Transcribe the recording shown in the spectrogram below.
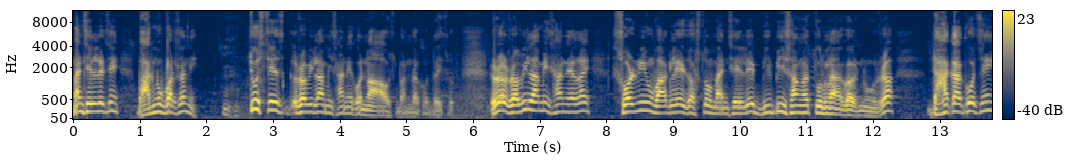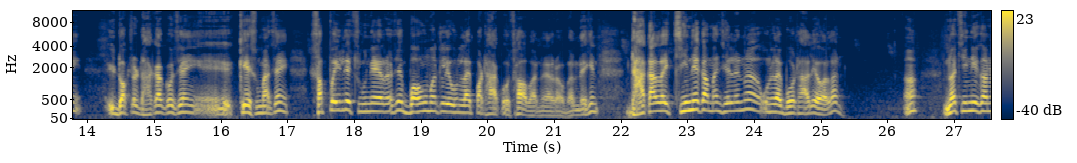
मान्छेले चाहिँ भाग्नुपर्छ नि। त्यो स्टेज रवि लामी छानेको नआओस् भन्न खोज्दैछु र रवि लामी छानेलाई स्वर्णिम वाग्ले जस्तो मान्छेले बिपीसँग तुलना गर्नु र ढाकाको चाहिँ डक्टर ढाकाको चाहिँ केसमा चाहिँ सबैले चुनेर चाहिँ बहुमतले उनलाई पठाएको छ भनेर भनेदेखि ढाकालाई चिनेका मान्छेले न उनलाई भोट हाल्यो होला नि? नचिनिकन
